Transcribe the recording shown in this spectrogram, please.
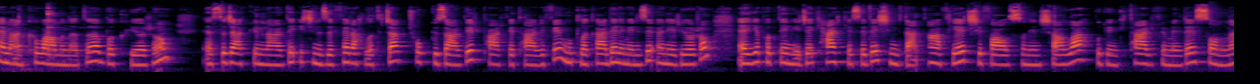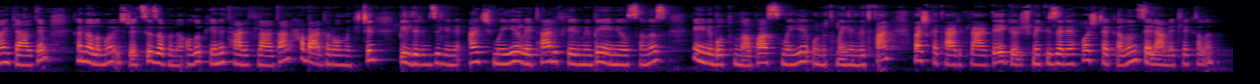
Hemen kıvamına da bakıyorum. E, sıcak günlerde içinizi ferahlatacak çok güzel bir parfe tarifi. Mutlaka denemenizi öneriyorum. E, yapıp deneyecek herkese de şimdiden afiyet şifa olsun inşallah. Bugünkü tarifimin de sonuna geldim. Kanalıma ücretsiz abone olup yeni tariflerden haberdar olmak için bildirim zilini açmayı ve tariflerimi beğeniyorsanız beğeni butonuna basmayı unutmayın lütfen. Başka tariflerde görüşmek üzere. Hoşçakalın, selametle kalın.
